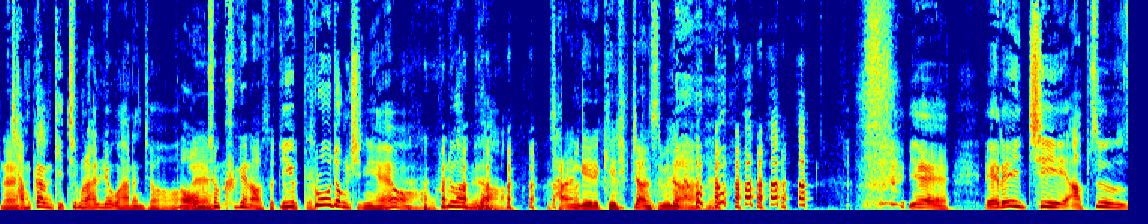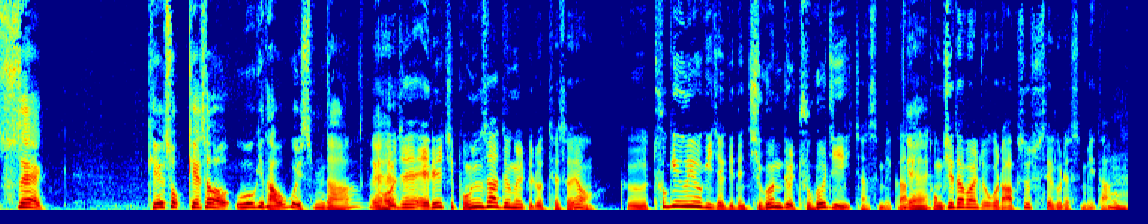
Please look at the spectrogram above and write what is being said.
네. 잠깐 기침을 하려고 하는 저 어, 엄청 크게 나왔었죠. 이 그때. 프로 정신이에요. 훌륭합니다. 사는 게 이렇게 쉽지 않습니다. 네. 예, LH 압수수색 계속해서 의혹이 나오고 있습니다. 예. 어제 LH 본사 등을 비롯해서요. 그 투기 의혹이 제기된 직원들 주거지 있지 않습니까? 예. 동시다발적으로 압수수색을 했습니다. 음.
